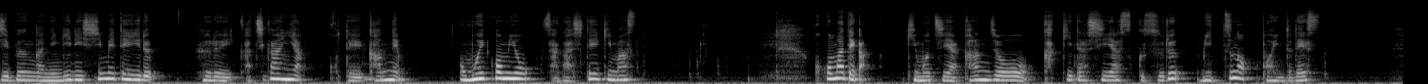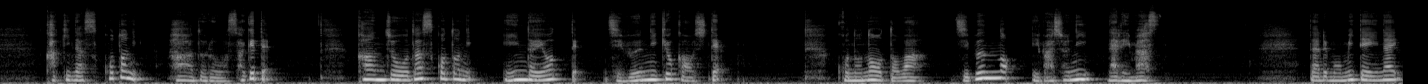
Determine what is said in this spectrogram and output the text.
自分が握りしめている古い価値観や固定観念思い込みを探していきます。ここまでが気持ちや感情を書き出しやすくする3つのポイントです。書き出すことにハードルを下げて感情を出すことにいいんだよって自分に許可をして、このノートは自分の居場所になります。誰も見ていない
